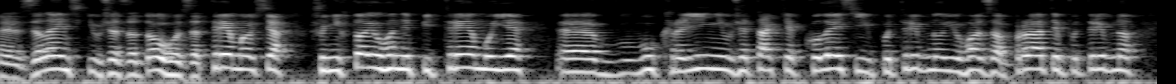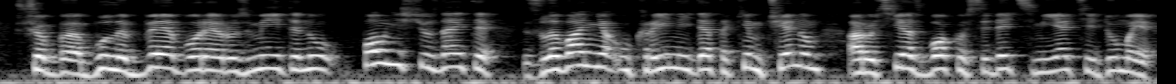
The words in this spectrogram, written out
е, Зеленський вже задовго затримався, що ніхто його не підтримує е, в Україні вже так, як колись, і потрібно його забрати. Потрібно, щоб е, були вибори. Розумієте? Ну повністю знаєте, зливання України йде таким чином, а Росія збоку сидить, сміється і думає.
